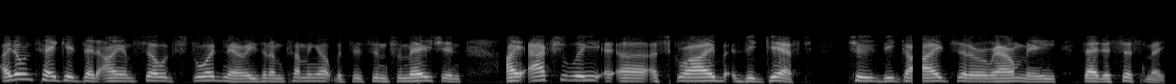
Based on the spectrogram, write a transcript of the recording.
I don't take it that I am so extraordinary that I'm coming up with this information. I actually uh, ascribe the gift to the guides that are around me that assist me.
